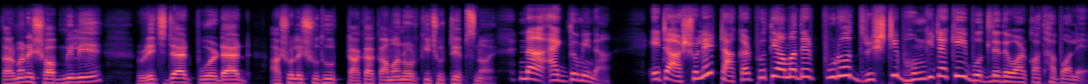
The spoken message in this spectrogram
তার মানে সব মিলিয়ে রিচ ড্যাড পুয়ার ড্যাড আসলে শুধু টাকা কামানোর কিছু টিপস নয়। না একদমই না। এটা আসলে টাকার প্রতি আমাদের পুরো দৃষ্টিভঙ্গিটাকেই বদলে দেওয়ার কথা বলে।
